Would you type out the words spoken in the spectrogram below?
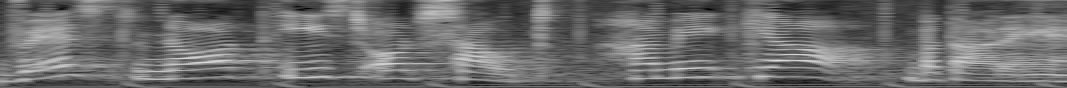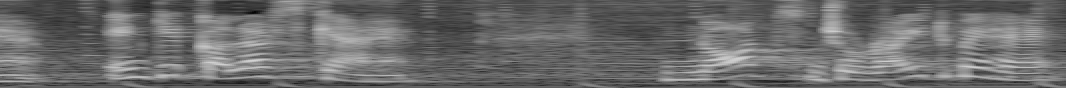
वेस्ट नॉर्थ ईस्ट और साउथ हमें क्या बता रहे हैं? इनके कलर्स क्या हैं? नॉर्थ जो राइट right पे है,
